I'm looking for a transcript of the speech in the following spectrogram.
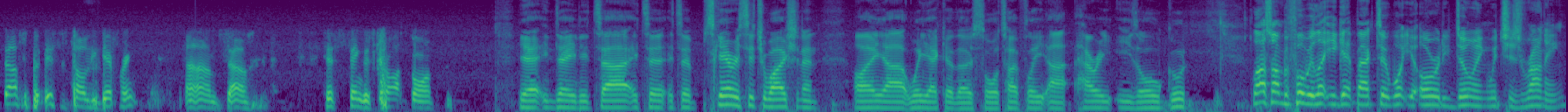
stuff, but this is totally different. Um, so just fingers crossed for him. Yeah, indeed. It's uh, it's a it's a scary situation, and I uh, we echo those thoughts. Hopefully, uh, Harry is all good. Last one before we let you get back to what you're already doing, which is running,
